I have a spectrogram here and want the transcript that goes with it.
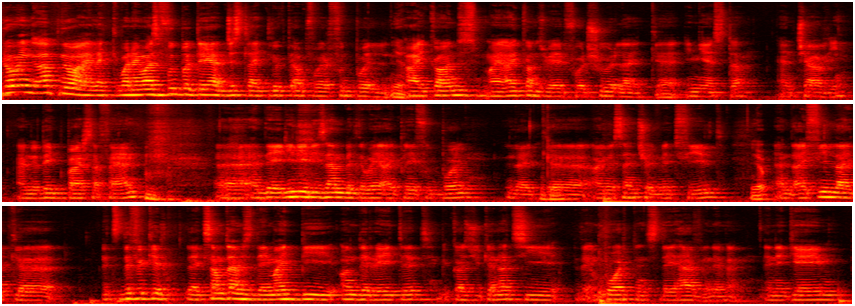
growing up, no, I like when I was a football player, I just like looked up for football Yeah. icons. My icons were for sure like uh, Iniesta and Xavi. I'm a big Barca fan, uh, and they really resemble the way I play football. Like Okay. uh, I'm a central midfield, Yep. and I feel like uh, it's difficult. Like sometimes they might be underrated because you cannot see the importance they have in a in a game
